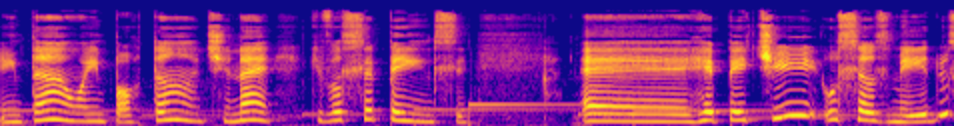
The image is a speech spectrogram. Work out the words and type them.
Então, é importante, né, que você pense, é, repetir os seus medos,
